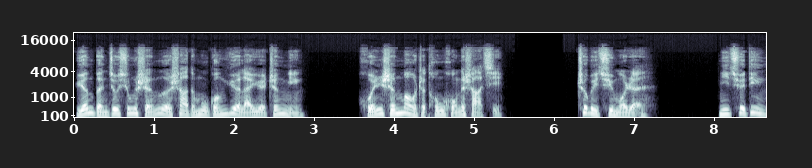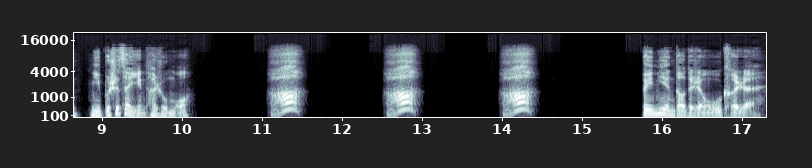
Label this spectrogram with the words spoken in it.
原本就凶神恶煞的目光越来越狰狞，浑身冒着通红的煞气。这位驱魔人。你确定你不是在引他入魔？啊啊啊！被念到的忍无可忍，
